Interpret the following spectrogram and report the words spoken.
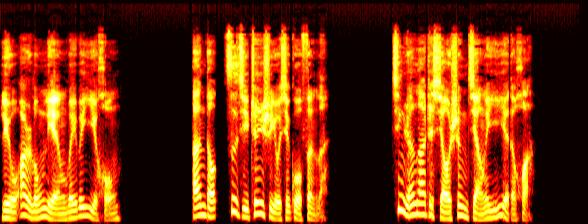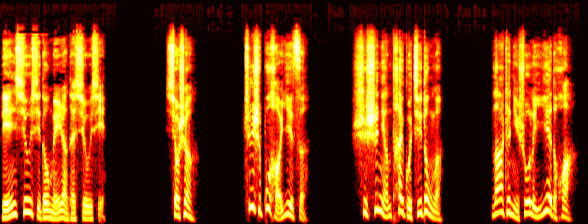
柳二龙脸微微一红，暗道自己真是有些过分了，竟然拉着小胜讲了一夜的话。连休息都没让他休息，小胜，真是不好意思，是师娘太过激动了，拉着你说了一夜的话。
